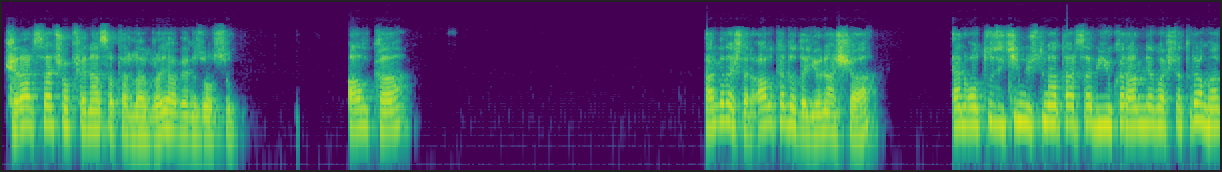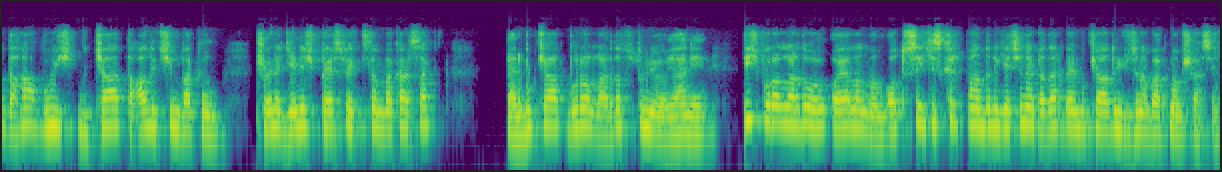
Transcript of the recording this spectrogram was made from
kırarsa çok fena satarlar burayı haberiniz olsun. Alka Arkadaşlar Alka'da da yönü aşağı. Yani 32'nin üstüne atarsa bir yukarı hamle başlatır ama daha bu iş bu kağıtta al için bakın şöyle geniş perspektiften bakarsak Yani bu kağıt buralarda tutunuyor. Yani hiç buralarda oyalanmam. 38-40 bandını geçene kadar ben bu kağıdın yüzüne bakmam şahsen.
